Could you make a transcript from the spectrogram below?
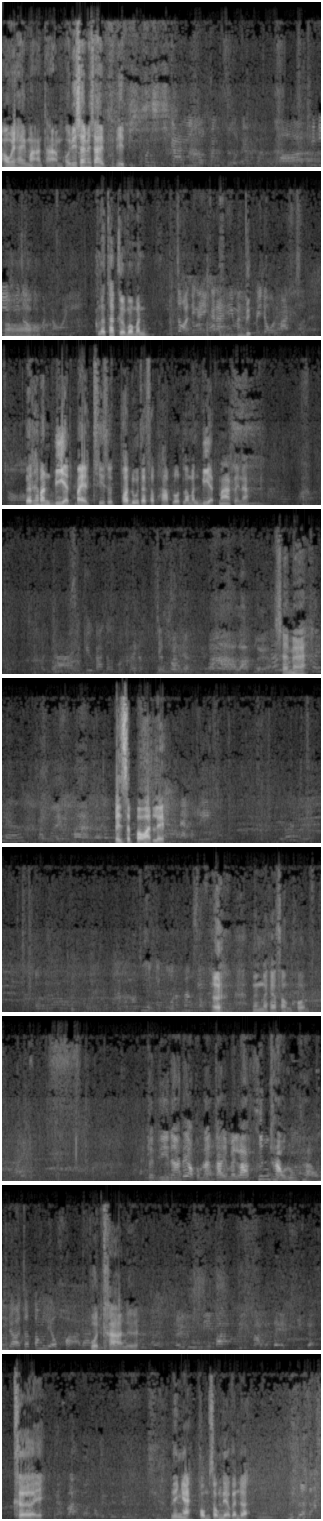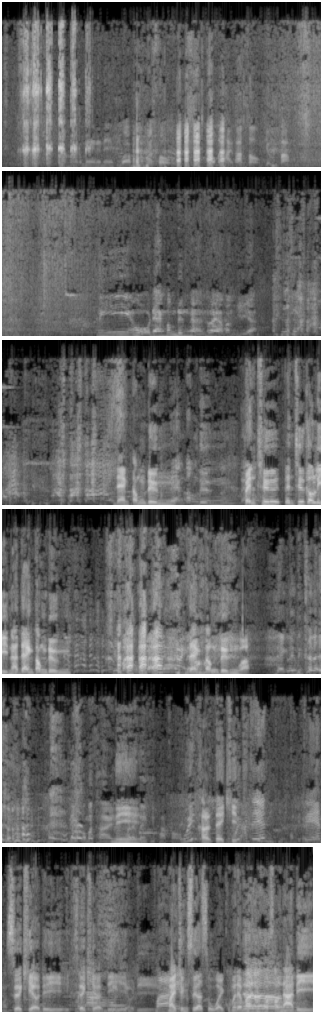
เอาไว้ให้หมาถามเอ้ยไม่ใช่ไม่ใช่ผู้ผิด อ๋อ แล้วถ้าเกิดว่ามันจอดยังไงก็ได้ให้มันไม่โดนมา กที่สุดแล้วถ้ามันเบียดไปที่สุด เพราะดูจากสภาพรถแล้วมันเบียดมากเลยนะ สกิลการจอดรถเจ๋งใช่ไหมเป็นสปอร์ตเลยรถที่เห็นกี่ตัวนั่งสองเออ นั่งมาแค่สองคน แต่ดีนะได้ออกกำลังกายเห็นไหมล่ะขึ้นเขาลงเขาเนี่ยเดี๋ยวจะต้องเลี้ยวขวาได้ปวดขาเลย เคย นี่ไง ผมทรงเดียวกันด้วย มากับแม่แน่ๆกูว่ามาทำภาคสองก็มาถ่ายภาคสองเกี่ยวกับปรับนี่โอ้โหแดงต้องดึงขนาดนั้นด้วยอะบางทีอะแดงต้องดึง แดงต้องดึงเป็นชื่อเป็นชื่อเกาหลีนะ แดงต้องดึง ชื่อใหม่ของพี่แบบนะแดงต้องดึงว่ะเด็กเลยถึงขนาดนั้นนี่เขามาถ่ายนี่ในคลิปภาคสอง อุ้ยคาราเต้คิด พี่เจนพี่ เจนเสื้อเขียวดี เสื้อเขียวดีเดี๋ยวดี หมายถึงเสื้อสวยกูไม่ได้หมายถึงว่าเขาหน้าดี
